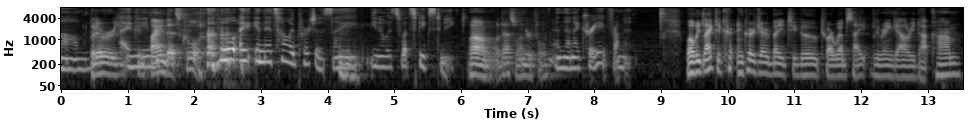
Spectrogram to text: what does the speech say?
Um, Whatever you I can mean, find, that's cool. well, I, and that's how I purchase. I, mm-hmm. you know, it's what speaks to me. Oh, well, that's wonderful. And then I create from it. Well, we'd like to encourage everybody to go to our website, blueraingallery.com,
